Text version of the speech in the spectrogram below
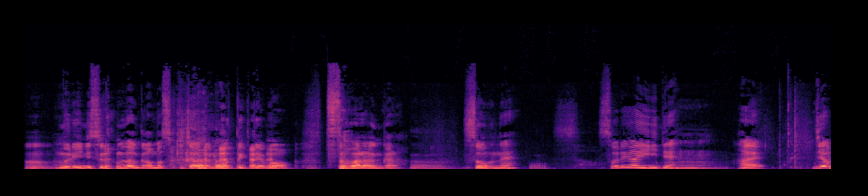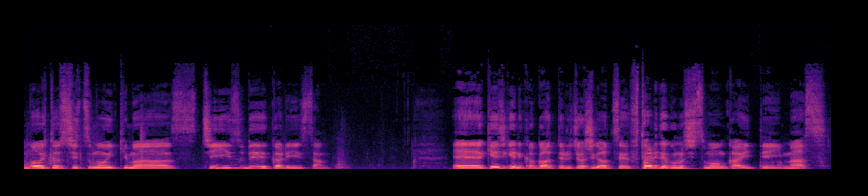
うん、無理にスラムダンクあんま好きちゃうのに持ってきても伝わらんから、うん。そうね。それがいいね、うん。はいじゃあもう一つ質問いきますチーズベーカリーさんえー、刑事件に関わっている女子学生2人でこの質問を書いています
